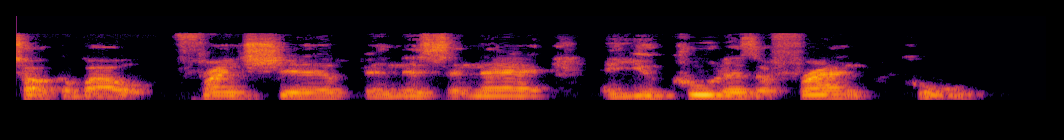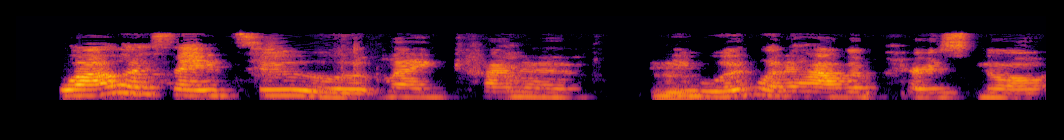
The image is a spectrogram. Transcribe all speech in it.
talk about friendship and this and that, and you cool as a friend, cool. Well, I would say too, like kind of, Mhm. you would want to have a personal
